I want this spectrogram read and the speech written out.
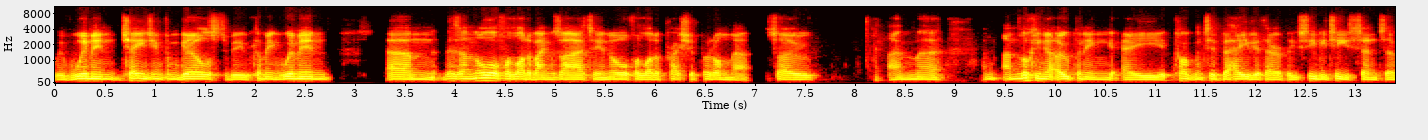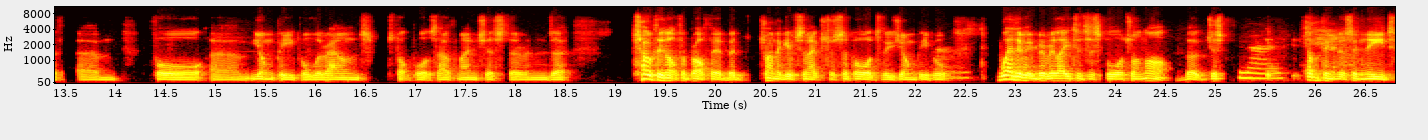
with women changing from girls to becoming women, um, there's an awful lot of anxiety, an awful lot of pressure put on that. So I'm, uh, I'm, I'm, looking at opening a cognitive behavior therapy CBT center um, for um, young people around Stockport, South Manchester, and uh, totally not for profit, but trying to give some extra support to these young people, whether it be related to sport or not, but just no. something that's in need.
